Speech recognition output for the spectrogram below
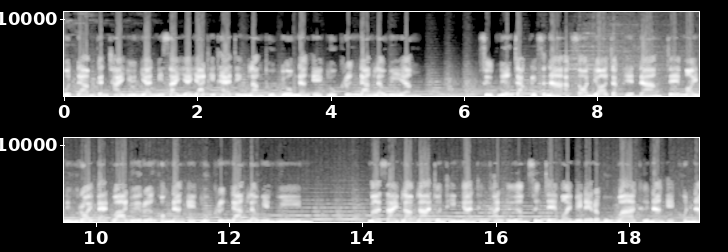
มดดำกัญชัยยืนยันนิสัยยาย่าที่แท้จริงหลังถูกโยงนางเอกลูกครึ่งดังแล้วเหวี่ยง สืบเนื่องจากปริศนาอักษรย่อจากเพจดังเจมอย 108 ว่าด้วยเรื่องของนางเอกลูกครึ่งดังแล้วเหวี่ยงวีน มาสายบลาบลาจนทีมงานถึงขั้นเอือม ซึ่งเจมอยไม่ได้ระบุว่าคือนางเอกคนไหน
